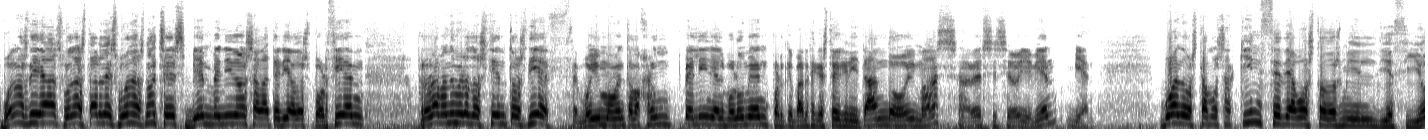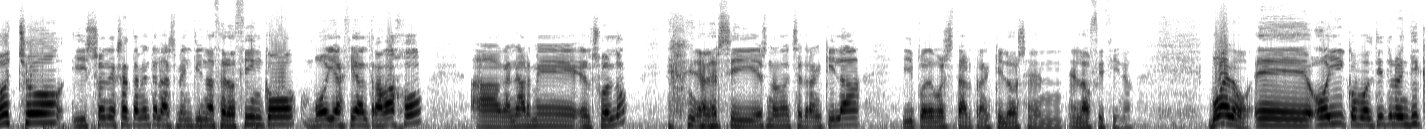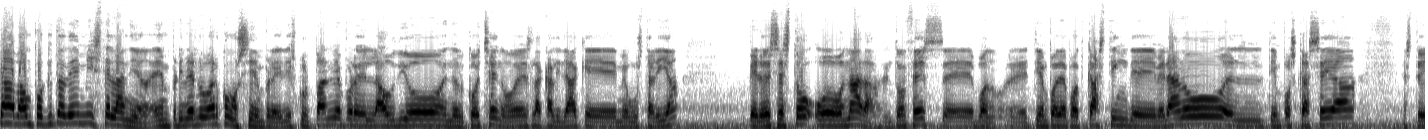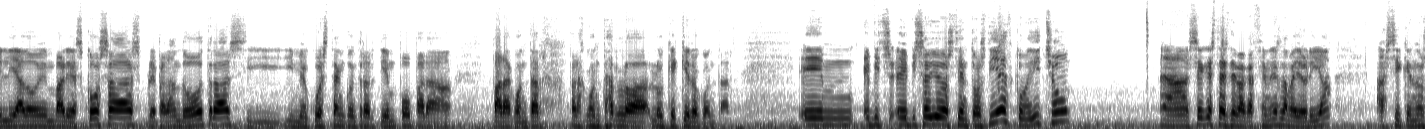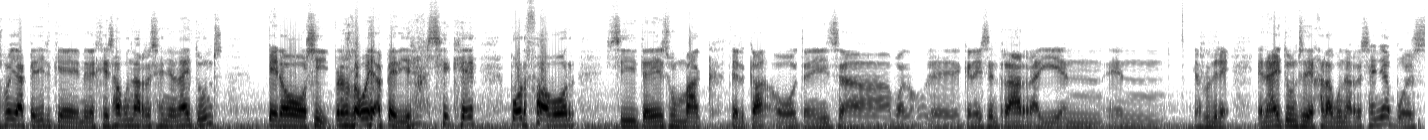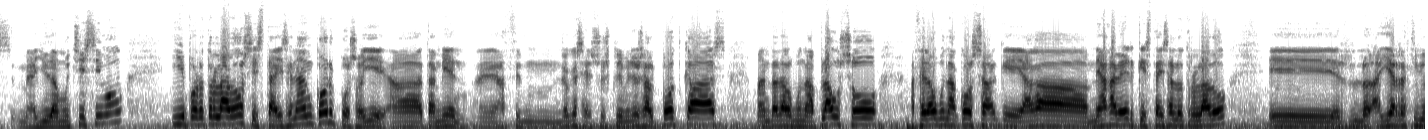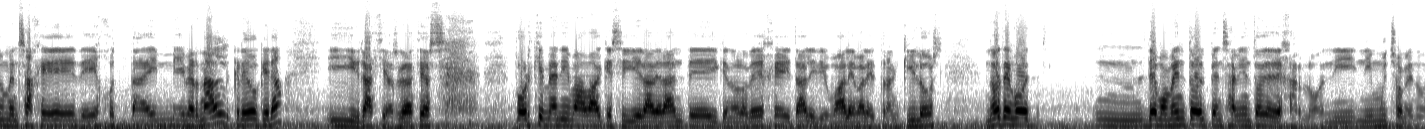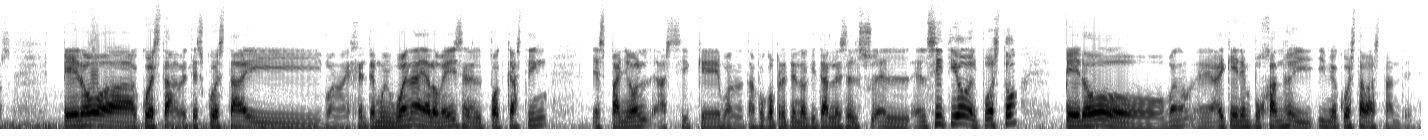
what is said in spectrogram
Buenos días, buenas tardes, buenas noches, bienvenidos a Batería 2%, programa número 210. Voy un momento a bajar un pelín el volumen porque parece que estoy gritando hoy más, a ver si se oye bien. Bien. Bueno, estamos a 15 de agosto de 2018 y son exactamente las 21.05. Voy hacia el trabajo a ganarme el sueldo y a ver si es una noche tranquila y podemos estar tranquilos en, en la oficina. Bueno, eh, hoy, como el título indica, va un poquito de miscelánea. En primer lugar, como siempre, disculpadme por el audio en el coche, no es la calidad que me gustaría, pero es esto o nada. Entonces, eh, bueno, eh, tiempo de podcasting de verano, el tiempo escasea, estoy liado en varias cosas, preparando otras y, me cuesta encontrar tiempo para, para contar, para contar lo, lo que quiero contar. Eh, episodio 210, como he dicho, Uh, sé que estáis de vacaciones la mayoría, así que no os voy a pedir que me dejéis alguna reseña en iTunes, pero sí, pero os lo voy a pedir. Así que, por favor, si tenéis un Mac cerca o tenéis, uh, bueno, eh, queréis entrar ahí en, ya os lo diré, en iTunes y dejar alguna reseña, pues me ayuda muchísimo. Y por otro lado, si estáis en Anchor, pues oye, uh, también, eh, hace, yo qué sé, suscribiros al podcast, mandad algún aplauso, hacer alguna cosa que haga, me haga ver que estáis al otro lado. Eh, ayer recibí un mensaje de JM Bernal, creo que era, y gracias, gracias porque me animaba a que siguiera adelante y que no lo deje y tal. Y digo, vale, vale, tranquilos. No tengo de momento el pensamiento de dejarlo, ni, ni mucho menos pero uh, cuesta, a veces cuesta y bueno, hay gente muy buena, ya lo veis, en el podcasting español, así que bueno, tampoco pretendo quitarles el, el, el sitio, el puesto, pero bueno, eh, hay que ir empujando y, me cuesta bastante.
